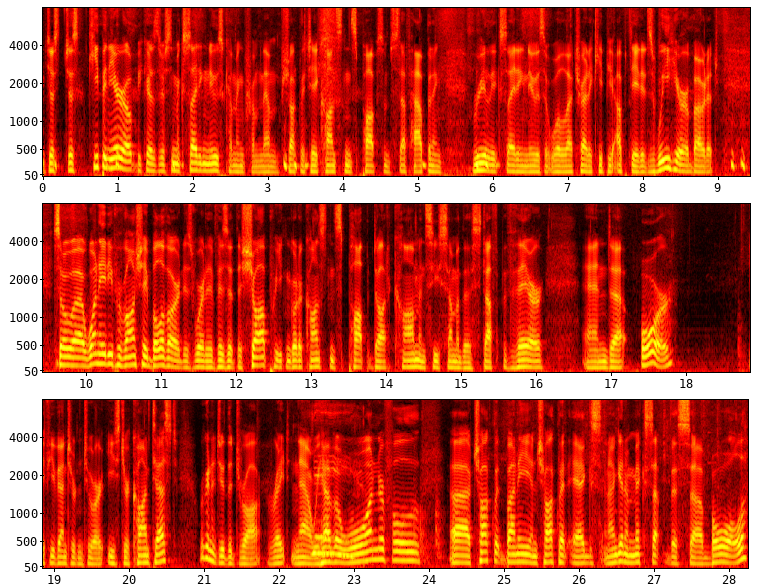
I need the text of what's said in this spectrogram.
just just keep an ear out because there's some exciting news coming from them. Chocolatier Constance Popp, some stuff happening. Really exciting news that we'll uh, try to keep you updated as we hear about it. so, uh, 180 Provencher Boulevard is where to visit the shop. Where you can go to constancepopp.com and see some of the stuff there, and uh, or if you've entered into our Easter contest, we're going to do the draw right now. We have a wonderful uh, chocolate bunny and chocolate eggs, and I'm going to mix up this uh, bowl.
